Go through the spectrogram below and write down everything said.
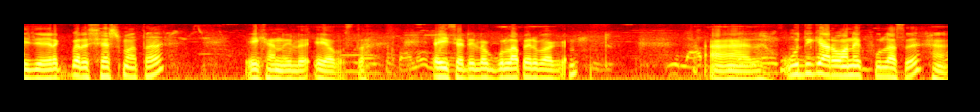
এই যে একবারে শেষ মাথা এইখানে হইল এই অবস্থা। এই সাইড হইল গোলাপের বাগান। আর ওদিকে আরও অনেক ফুল আছে হ্যাঁ।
